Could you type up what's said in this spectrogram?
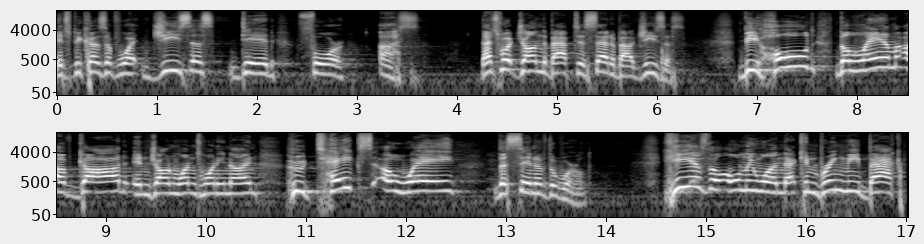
It's because of what Jesus did for us. That's what John the Baptist said about Jesus. Behold the Lamb of God in John 129 who takes away the sin of the world. He is the only one that can bring me back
